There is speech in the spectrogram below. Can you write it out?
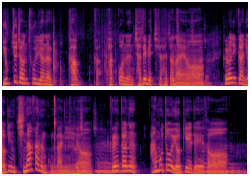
육주 전투 훈련을 가, 가- 받고는 자대 배치를 하잖아요. 그렇죠, 그렇죠, 그러니까 여기는 지나가는 공간이에요. 그렇죠, 그렇죠. 음. 그러니까는 아무도 여기에 대해서 음.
